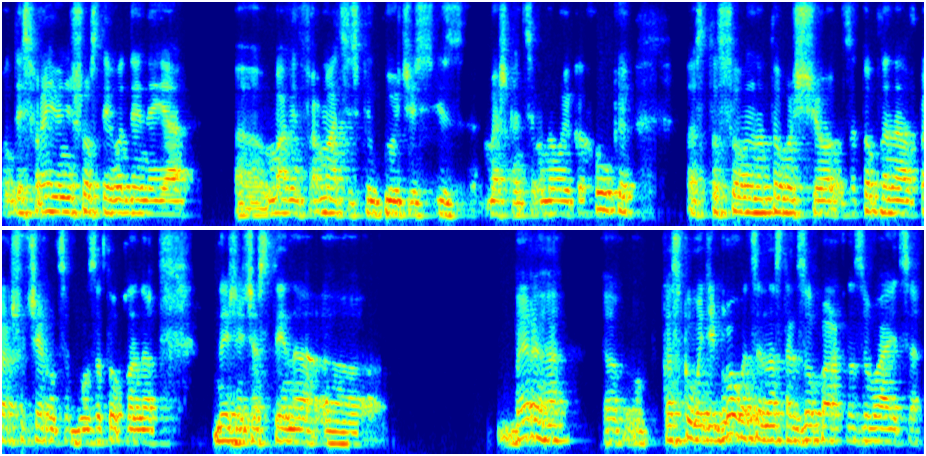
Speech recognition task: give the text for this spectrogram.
Десь в районі 6 години я е, мав інформацію, спілкуючись із мешканцями Нової Каховки е, стосовно того, що затоплена в першу чергу це була затоплена нижня частина е, берега. Е, Казкова Діброва, це нас так зоопарк називається,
